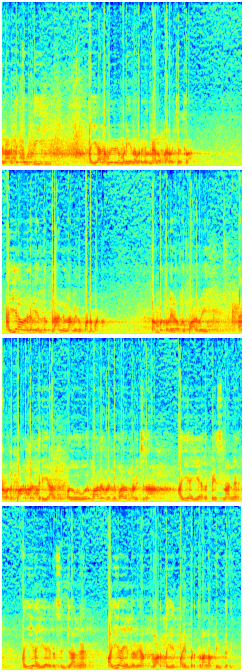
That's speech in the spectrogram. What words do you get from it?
எல்லாத்தையும் கூட்டி ஐயா தமிழறிவு மணியன் அவர்கள் மேல உட்கார வச்சிருக்கிறார். ஐயா அவர்கள் எந்த பிளான் இல்லாமல் எதுவும் பண்ண மாட்டாங்க. ரொம்ப தொலைநோக்கு பார்வை. நமக்கு பார்த்தா தெரியாது. அது ஒரு ஒரு மாதம் ரெண்டு மாதம் கழிச்சு தான் ஐயா ஏன் அதை பேசினாங்க? ஐயா ஏன் இதை செஞ்சாங்க? ஐயா இந்த வே- வார்த்தையை பயன்படுத்துனாங்க அப்படின்னு தெரியும்.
